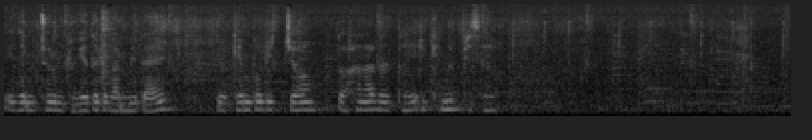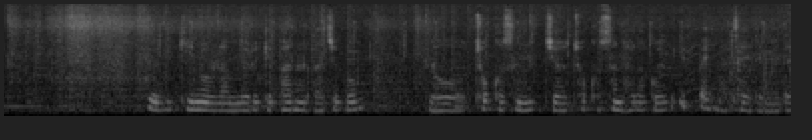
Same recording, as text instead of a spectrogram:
이거는 주름 두 개 들어갑니다. 이 갬볼 있죠. 또 하나를 더 이렇게 눕히세요. 여기 긴 올라면 이렇게 바늘 가지고 요 초코선 있죠 초코선 해갖고 이빨 맞춰야 됩니다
